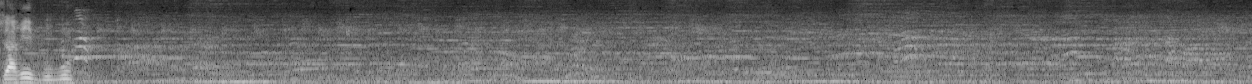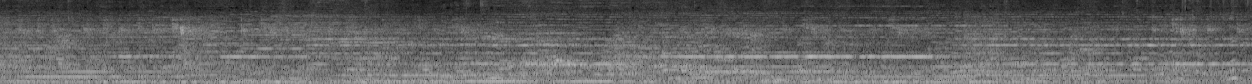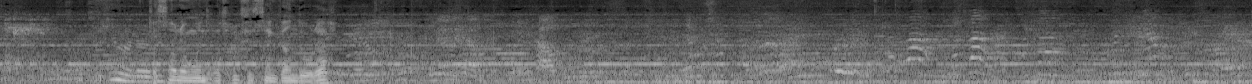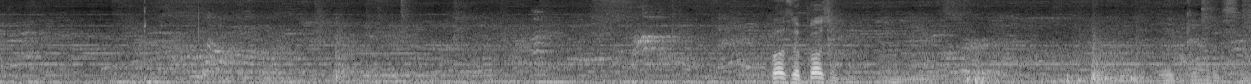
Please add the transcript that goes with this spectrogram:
J'arrive, Boubou. De toute façon, le moindre truc, c'est 50 dollars. Pause the pause. Eu quero assim.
